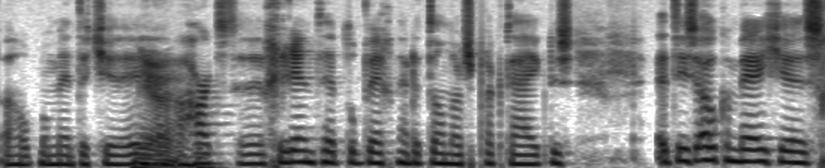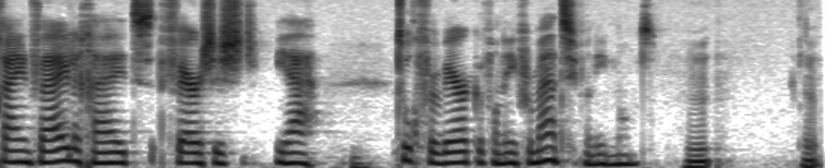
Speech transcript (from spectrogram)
Op het moment dat je hard uh, gerend hebt op weg naar de tandartspraktijk. Dus het is ook een beetje schijnveiligheid versus ja, toch verwerken van informatie van iemand. Hmm. Ja.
